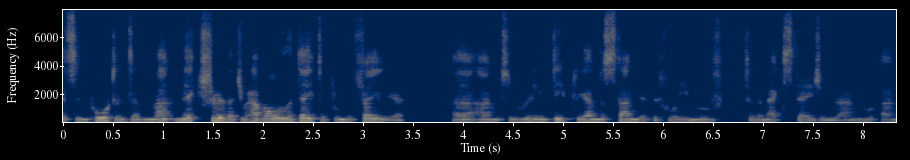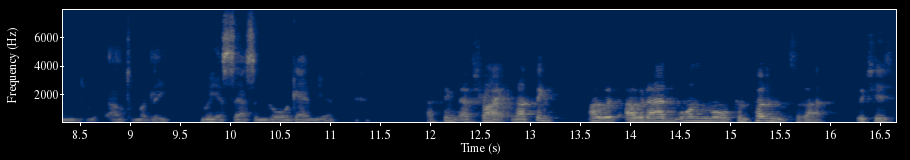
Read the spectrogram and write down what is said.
It's important to ma- make sure that you have all the data from the failure uh, and to really deeply understand it before you move to the next stage and, and, and ultimately reassess and go again. Yeah. I think that's right. And I think I would, I would add one more component to that, which is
